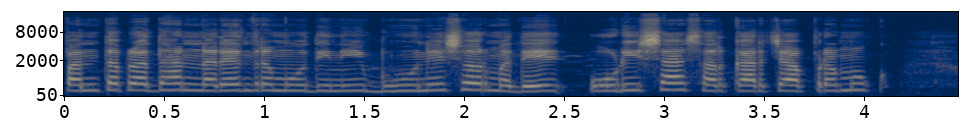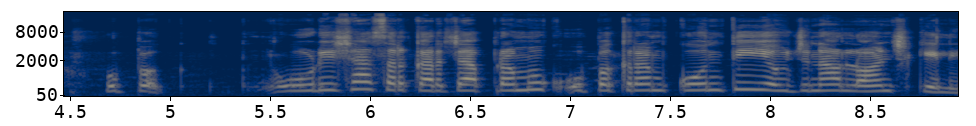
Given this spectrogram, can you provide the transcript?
पंतप्रधान नरेंद्र मोदींनी भुवनेश्वरमध्ये ओडिशा सरकारच्या प्रमुख उप ओडिशा सरकारच्या प्रमुख उपक्रम कोणती योजना लॉन्च केली?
